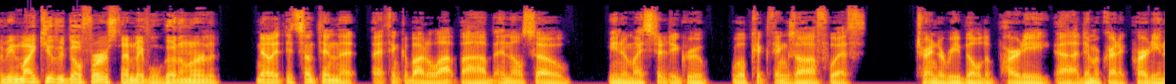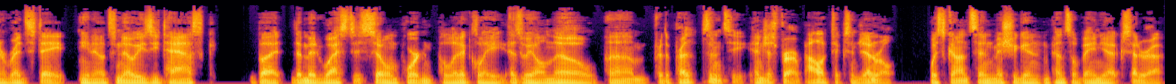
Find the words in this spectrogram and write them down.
I mean, Mike, you could go first, then maybe we'll go to Arnon. No, it, it's something that I think about a lot, Bob. And also, you know, my study group will kick things off with trying to rebuild a party, uh, Democratic party in a red state. You know, it's no easy task. But the Midwest is so important politically, as we all know, um, for the presidency and just for our politics in general. Wisconsin, Michigan, Pennsylvania, et cetera.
